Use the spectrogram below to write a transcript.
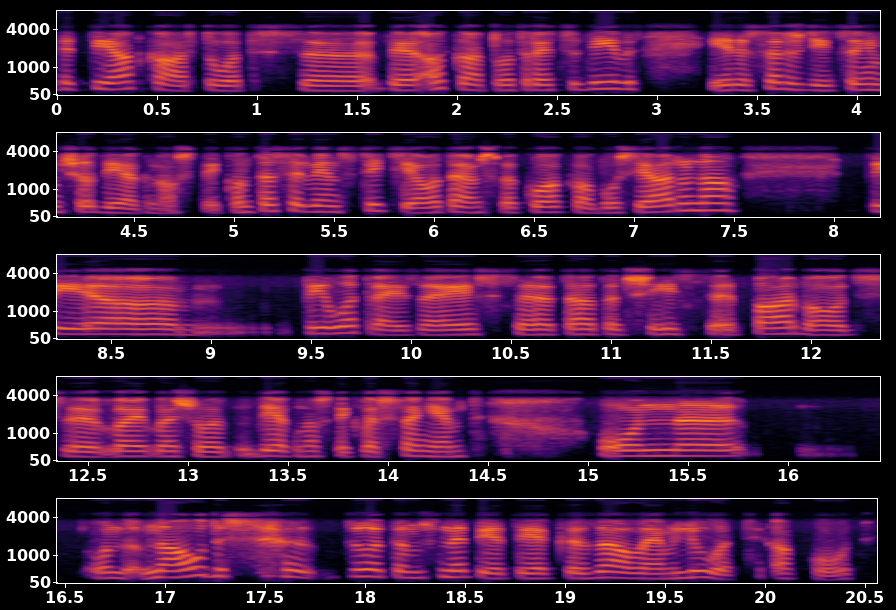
bet pie atkārtotas, eh, pie atkārtot recidīvi ir sarežģīti saņemt šo diagnostiku. Un tas ir viens cits jautājums, par ko atkal būs jārunā. Pie, pie otrreizējas eh, tātad šīs pārbaudas eh, vai, vai šo diagnostiku var saņemt. Un, Un naudas, protams, nepietiek zālēm ļoti akūti.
